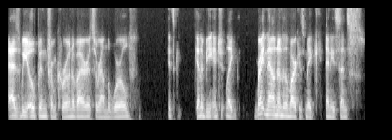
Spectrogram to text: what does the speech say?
as we open from coronavirus around the world, it's going to be interesting. Like right now, none of the markets make any sense.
